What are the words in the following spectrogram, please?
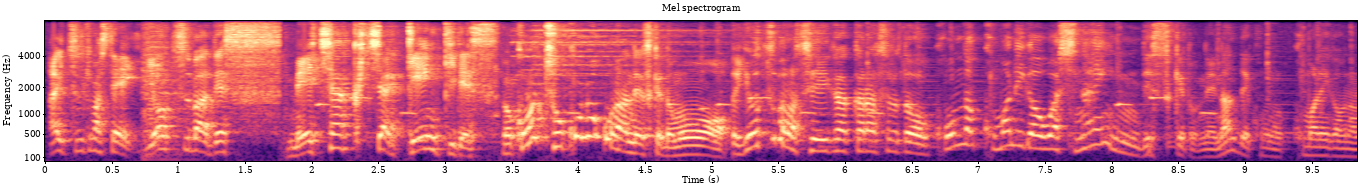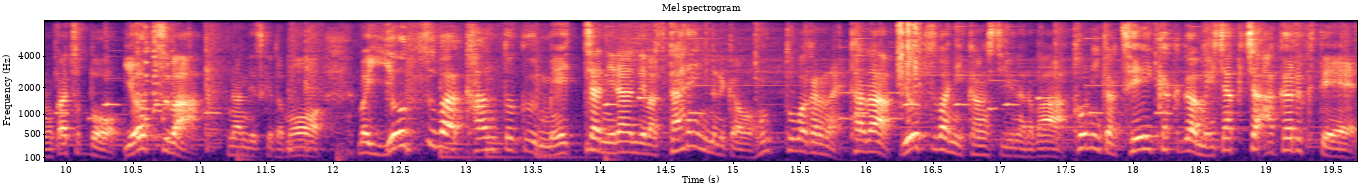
はい、続きまして、四つ葉です。めちゃくちゃ元気です。このチョコの子なんですけども、四つ葉の性格からすると、こんな困り顔はしないんですけどね、なんでこの困り顔なのか、ちょっと、四つ葉なんですけども、まあ、四つ葉監督めっちゃ睨んでます。誰になるかは本当わからない。ただ、四つ葉に関して言うならば、とにかく性格がめちゃくちゃ明るくて、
